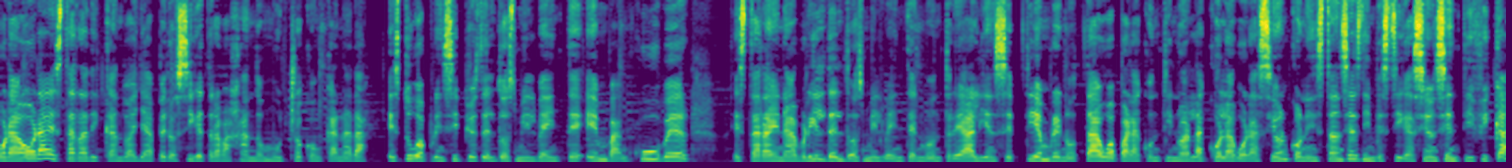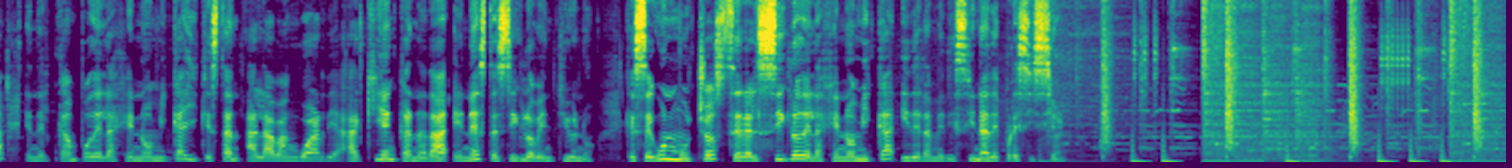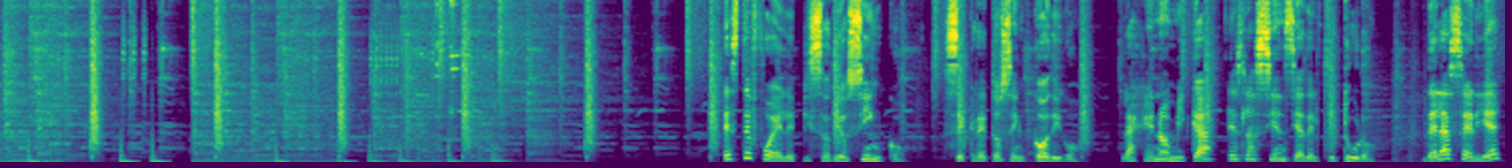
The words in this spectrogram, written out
Por ahora está radicando allá, pero sigue trabajando mucho con Canadá. Estuvo a principios del 2020 en Vancouver, Estará en abril del 2020 en Montreal y en septiembre en Ottawa para continuar la colaboración con instancias de investigación científica en el campo de la genómica y que están a la vanguardia aquí en Canadá en este siglo XXI, que según muchos será el siglo de la genómica y de la medicina de precisión. Este fue el episodio 5, Secretos en Código. La genómica es la ciencia del futuro, de la serie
